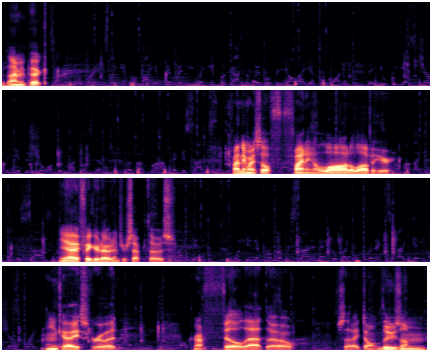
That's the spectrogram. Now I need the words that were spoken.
The diamond pick. Finding myself finding a lot of lava here. Yeah, I figured I would intercept those. Okay, screw it. We're gonna fill that though, so that I don't lose them.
